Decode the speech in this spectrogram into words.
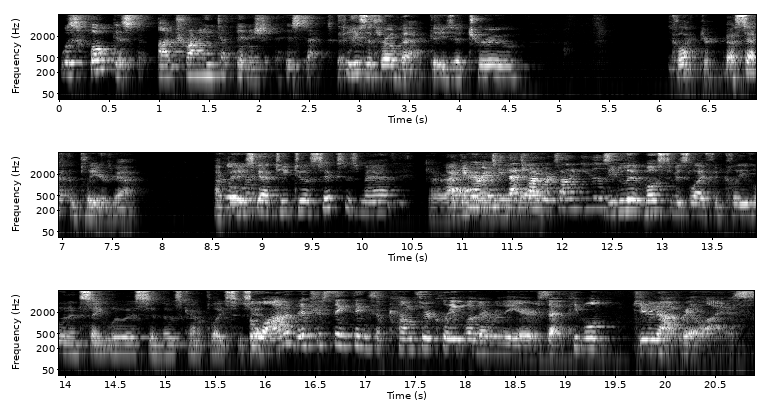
was focused on trying to finish his set. He's a throwback. He's a true collector, a set completer guy. I bet he's got T206s, Matt. All I right. guarantee need that's why we're telling you this. He lived most of his life in Cleveland and St. Louis and those kind of places. A lot of interesting things have come through Cleveland over the years that people do not realize.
